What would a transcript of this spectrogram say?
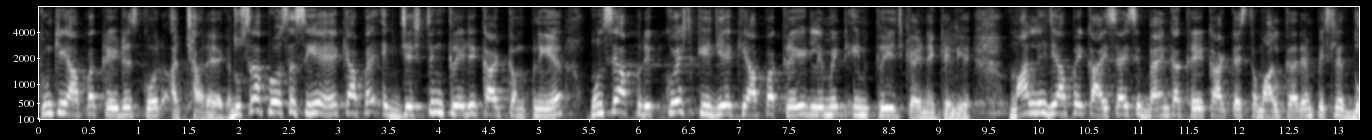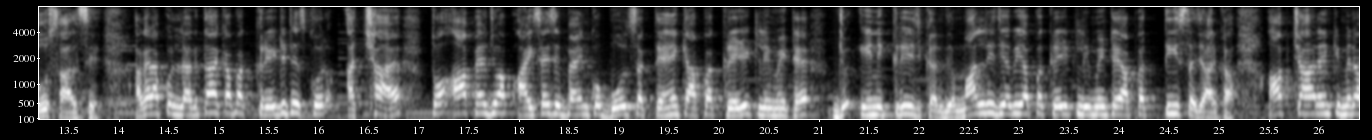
क्योंकि आपका क्रेडिट स्कोर अच्छा रहेगा। दूसरा प्रोसेस ये है कि आपका एग्जिस्टिंग क्रेडिट कार्ड कंपनी है उनसे आप रिक्वेस्ट कीजिए कि आपका क्रेडिट लिमिट इंक्रीज करने के लिए। मान लीजिए आप एक आईसीआईसी बैंक का क्रेडिट कार्ड का इस्तेमाल कर रहे हैं पिछले दो साल से। अगर आपको लगता है कि आपका क्रेडिट स्कोर अच्छा है तो आप है जो आप आईसीआईसी बैंक को बोल सकते हैं कि आपका क्रेडिट लिमिट है जो इंक्रीज कर दे। मान लीजिए अभी आपका क्रेडिट लिमिट है आपका तीस हज़ार का। आप चाह रहे हैं कि मेरा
